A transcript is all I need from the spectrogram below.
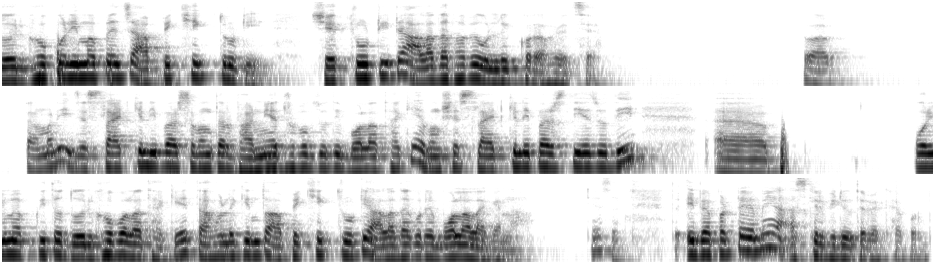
দৈর্ঘ্য পরিমাপে যে আপেক্ষিক ত্রুটি, সে ত্রুটিটা আলাদাভাবে উল্লেখ করা হয়েছে। তো তার মানে এই যে স্লাইড ক্যালিপার্স এবং তার ভার্নিয়ার ধ্রুবক যদি বলা থাকে এবং সে স্লাইড ক্যালিপার্স দিয়ে যদি পরিমাপকৃত দৈর্ঘ্য বলা থাকে, তাহলে কিন্তু আপেক্ষিক ত্রুটি আলাদা করে বলা লাগে না। ঠিক আছে? তো এই ব্যাপারটাই আমি আজকের ভিডিওতে ব্যাখ্যা করব।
